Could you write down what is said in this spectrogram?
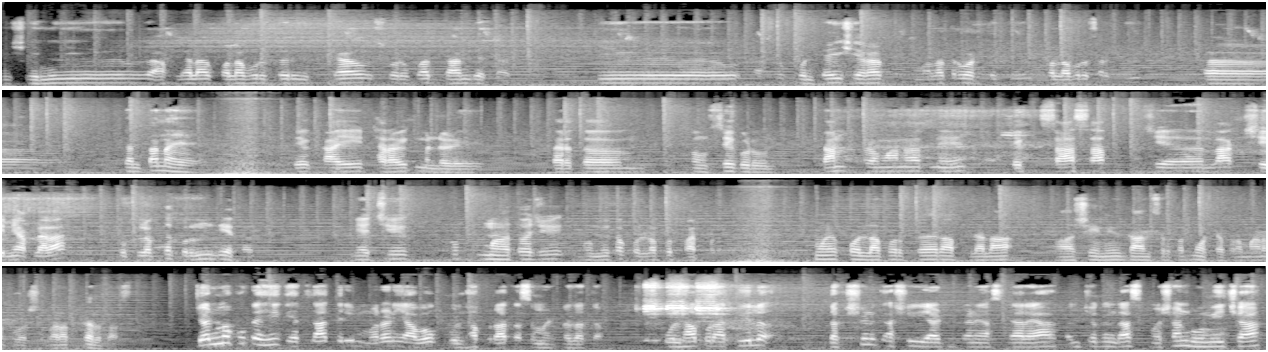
शेणी आपल्याला कोल्हापूरकर इतक्या स्वरूपात दान देतात की असं कोणत्याही शहरात मला तर वाटतं की कोल्हापूरसारखी अं, जनता नाही आहे. ते काही ठराविक मंडळी परत संस्थेकडून दान प्रमाणाने एक सहा सात शे लाख शेणी आपल्याला उपलब्ध करून देतात. याची खूप महत्त्वाची भूमिका कोल्हापूर पार पडते. त्यामुळे कोल्हापूरकर आपल्याला शेणी दान स्वरूपात मोठ्या प्रमाणात वर्षभरात करत असतात. जन्म कुठेही घेतला तरी मरण यावं कोल्हापुरात असं म्हटलं जातं. कोल्हापुरातील दक्षिण काशी या ठिकाणी असणाऱ्या पंचगंगा स्मशानभूमीच्या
